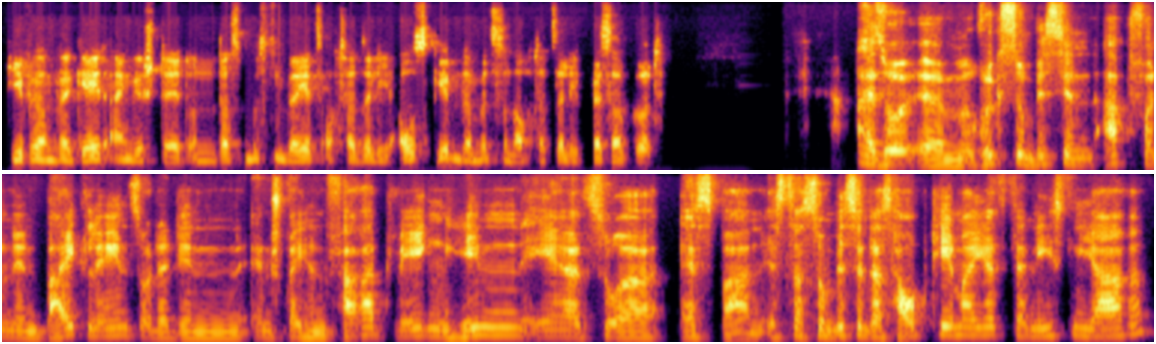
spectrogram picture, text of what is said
Hierfür haben wir Geld eingestellt und das müssen wir jetzt auch tatsächlich ausgeben, damit es dann auch tatsächlich besser wird. Also ähm, rückst du ein bisschen ab von den Bike Lanes oder den entsprechenden Fahrradwegen hin eher zur S-Bahn. Ist das so ein bisschen das Hauptthema jetzt der nächsten Jahre?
